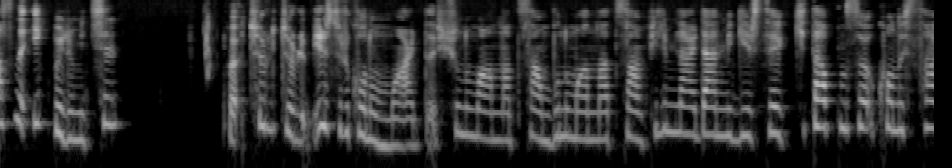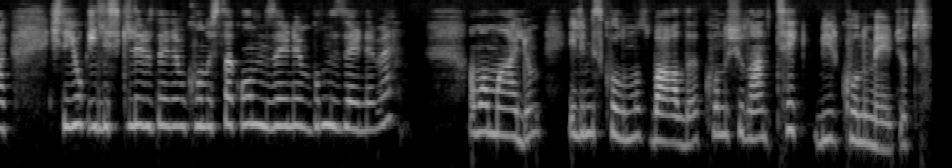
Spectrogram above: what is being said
Aslında ilk bölüm için Böyle türlü türlü bir sürü konum vardı. Şunu mu anlatsam, bunu mu anlatsam, filmlerden mi girsek, kitap mı konuşsak, işte yok ilişkiler üzerine mi konuşsak, onun üzerine mi, bunun üzerine mi? Ama malum elimiz kolumuz bağlı, konuşulan tek bir konu mevcut.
